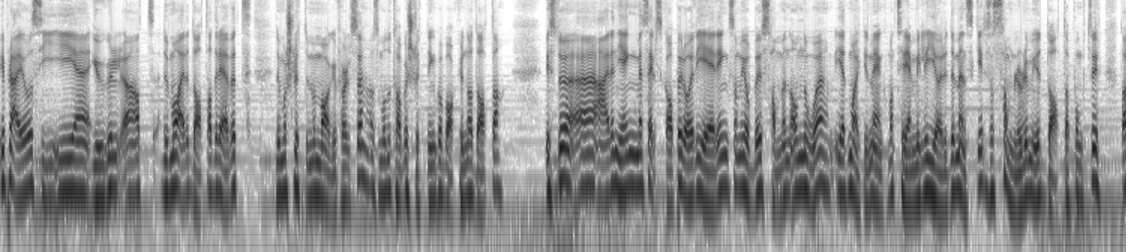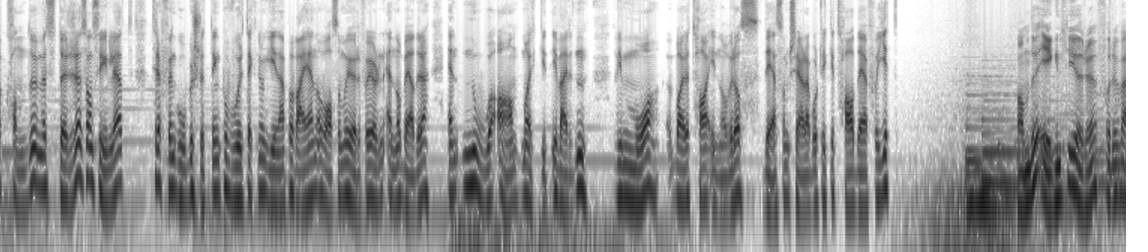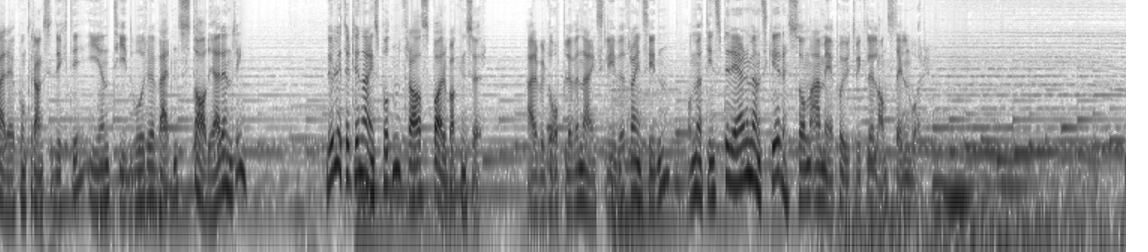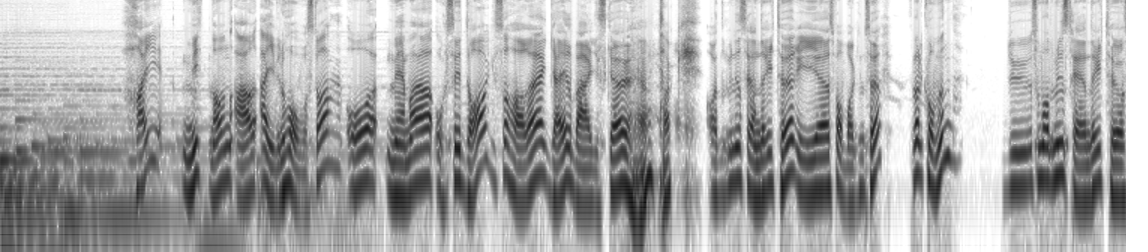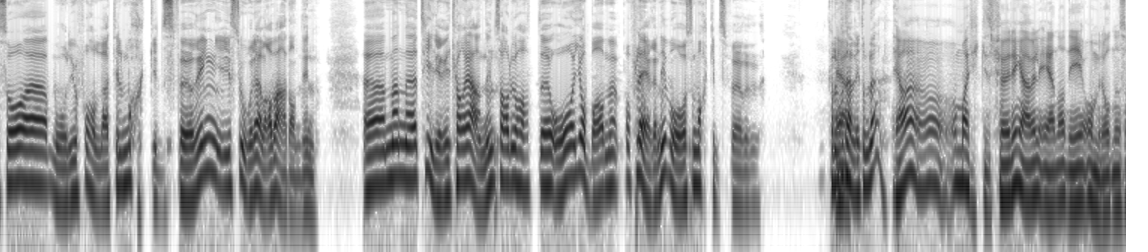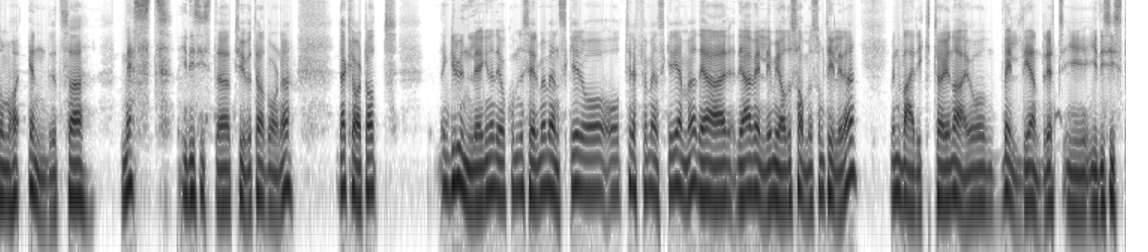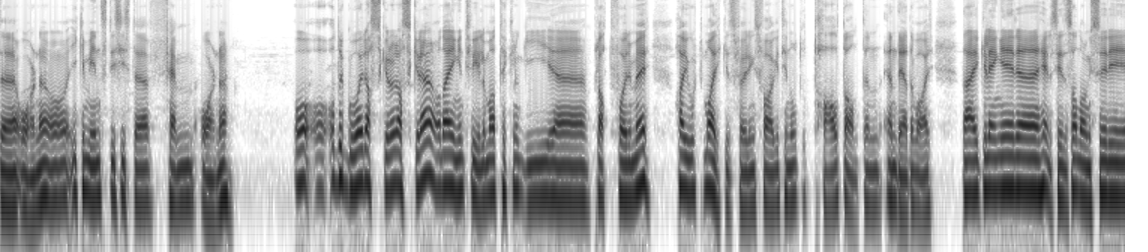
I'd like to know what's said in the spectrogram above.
Vi pleier jo å si i eh, Google at du må være datadrevet. Du må slutte med magefølelse, og så må du ta beslutninger på bakgrunn av data. Hvis du er en gjeng med selskaper og regjering som jobber sammen om noe i et marked med 1,3 milliarder mennesker, så samler du mye datapunkter. Da kan du med større sannsynlighet treffe en god beslutning på hvor teknologien er på vei hen, og hva som må gjøre for å gjøre den enda bedre enn noe annet marked i verden. Vi må bare ta inn over oss det som skjer der borte, ikke ta det for gitt. Hva må du egentlig gjøre for å være konkurransedyktig i en tid hvor verden stadig er endring? Du lytter til Næringspodden fra Sparebanken Sør. Her vil du oppleve næringslivet fra innsiden og møte inspirerende mennesker som er med på å utvikle landsdelen vår. Hei, mitt navn er Eivind Håvåstad, og med meg også i dag så har jeg Geir Bergskau. Ja, takk. Administrerende direktør i eh, Sparebanken Sør. Velkommen. Du, som administrerende direktør så eh, må du jo forholde deg til markedsføring i store deler av hverdagen din. Eh, men eh, tidligere i karrieren din så har du hatt og jobba på flere nivåer som markedsfører. Kan du ja. fortelle litt om det? Ja, og, og, markedsføring er vel en av de områdene som har endret seg mest i de siste 20-30 årene. Det er klart at det grunnleggende, det å kommunisere med mennesker og, og treffe mennesker hjemme, det er, det er, veldig mye av det samme som tidligere. Men verktøyene er jo veldig endret i, i de siste årene, og ikke minst de siste fem årene. Og, og, og, det går raskere og raskere, og det er ingen tvil om at teknologiplattformer har gjort markedsføringsfaget til noe totalt annet enn, en det det var. Det er ikke lenger eh, helsides annonser i,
